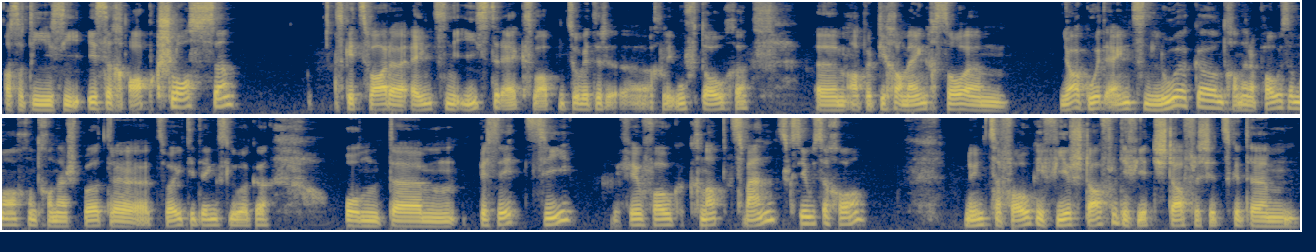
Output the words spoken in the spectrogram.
also die sind in sich abgeschlossen. Es gibt zwar äh, einzelne Easter Eggs, die ab und zu wieder äh, ein bisschen auftauchen, ähm, aber die kann man eigentlich so ähm, ja, gut einzeln schauen und kann eine Pause machen und kann dann später äh, zweite Dings schauen. Und ähm, bis jetzt sind, wie viele Folgen? Knapp 20 sind rausgekommen. 19 Folgen in vier Staffeln. Die vierte Staffel ist jetzt gerade, ähm,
